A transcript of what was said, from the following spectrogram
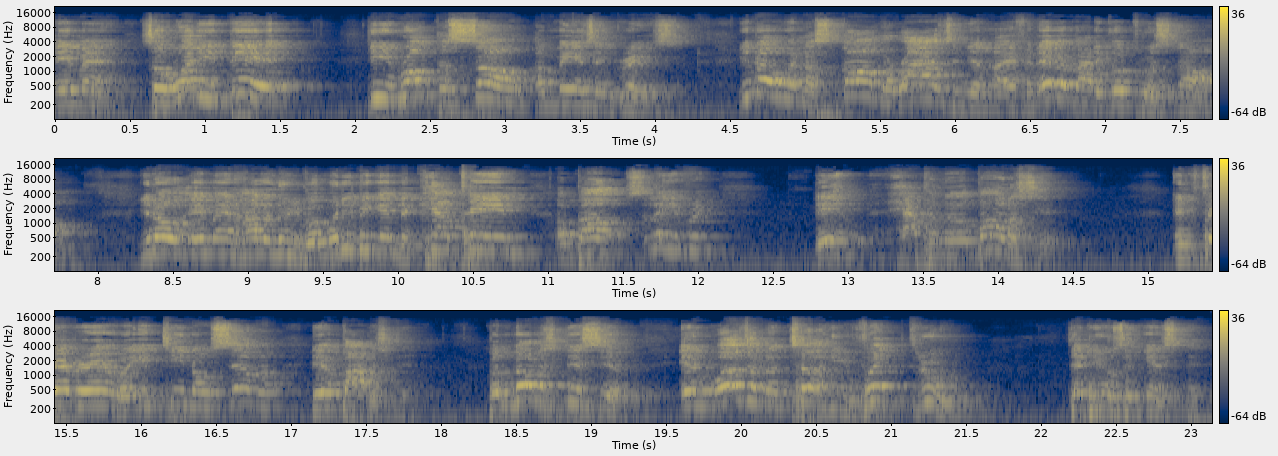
Amen. So what he did, he wrote the song Amazing Grace. You know, when a storm arrives in your life, and everybody go through a storm, you know, amen, hallelujah. But when he began to campaign about slavery, they happened to abolish it. In February of 1807, they abolished it. But notice this here. It wasn't until he went through that he was against it.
